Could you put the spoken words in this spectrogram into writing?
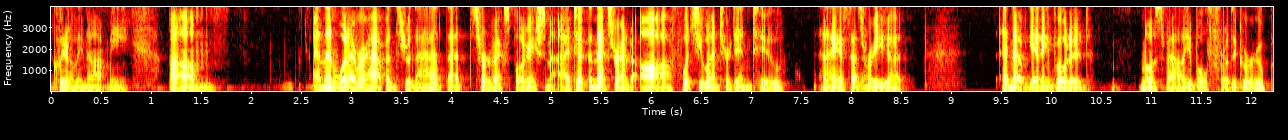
clearly not me. Um, and then whatever happened through that, that sort of exploration, I took the next round off, which you entered into, and I guess that's where you got end up getting voted most valuable for the group.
